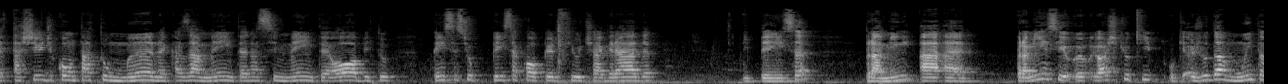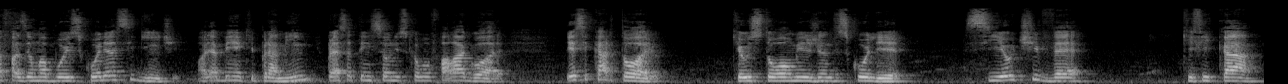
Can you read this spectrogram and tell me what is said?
está cheio de contato humano, é casamento, é nascimento, é óbito. Pensa, se, pensa qual perfil te agrada e pensa, para mim, a, a para mim assim, eu, eu, acho que o, que o que ajuda muito a fazer uma boa escolha é o seguinte, olha bem aqui para mim, presta atenção nisso que eu vou falar agora. Esse cartório que eu estou almejando escolher, se eu tiver que ficar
